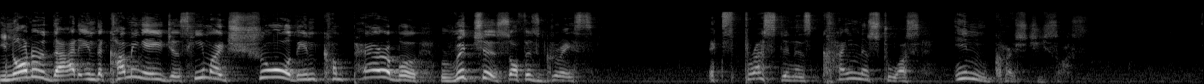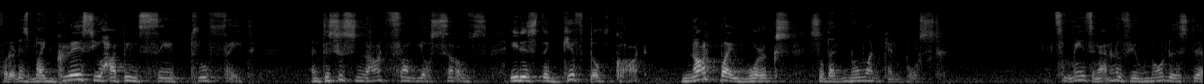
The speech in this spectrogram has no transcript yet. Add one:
in order that in the coming ages He might show the incomparable riches of His grace expressed in His kindness to us in Christ Jesus. For it is by grace you have been saved through faith. And this is not from yourselves, it is the gift of God, not by works, so that no one can boast. It's amazing. I don't know if you've noticed uh,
